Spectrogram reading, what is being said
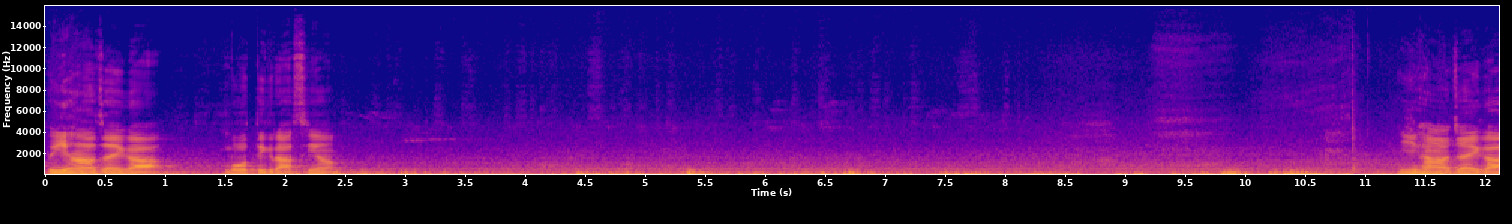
तो यहाँ आ जाएगा भौतिक राशियाँ। यहाँ आ जाएगा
